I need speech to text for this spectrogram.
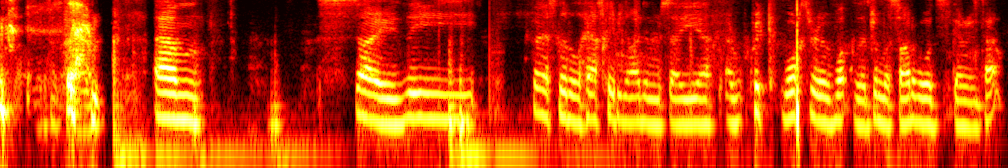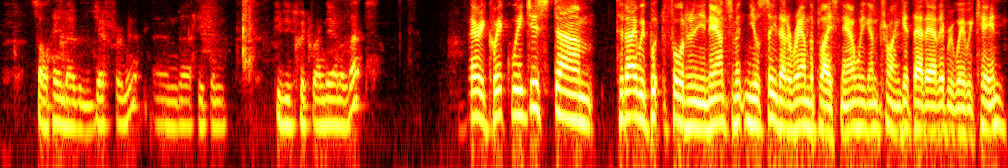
um, so the first little housekeeping items a, uh, a quick walkthrough of what the Joomla Site Awards are going to entail. So I'll hand over to Jeff for a minute and uh, he can give you a quick rundown of that. Very quick. We just um, today we put forward an announcement, and you'll see that around the place now. We're going to try and get that out everywhere we can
